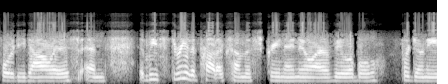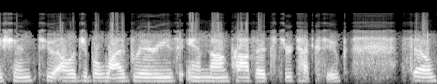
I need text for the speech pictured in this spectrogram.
$40. And at least three of the products on the screen I know are available for donation to eligible libraries and nonprofits through TechSoup. So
